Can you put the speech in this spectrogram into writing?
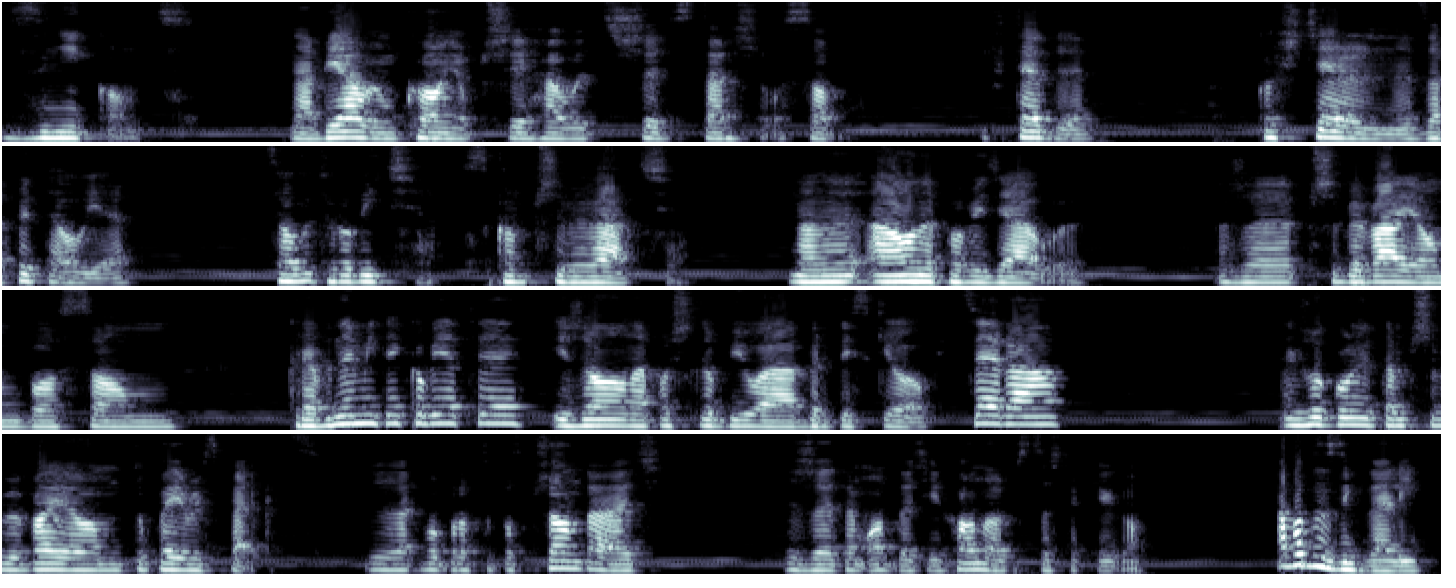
znikąd na białym koniu przyjechały trzy starsze osoby. I wtedy kościelny zapytał je, co wy tu robicie? Skąd przybywacie? No, a one powiedziały, że przybywają, bo są krewnymi tej kobiety i że ona poślubiła brytyjskiego oficera i że ogólnie tam przybywają to pay respects. że tak po prostu posprzątać, że tam oddać jej honor, czy coś takiego. A potem zniknęli.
